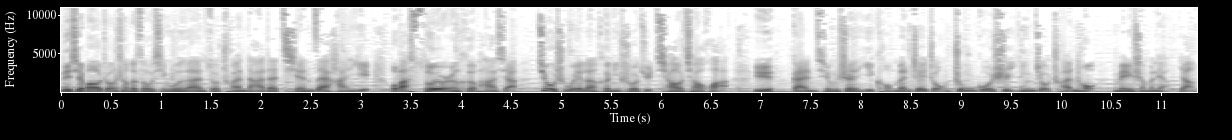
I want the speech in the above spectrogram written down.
那些包装上的走心文案所传达的潜在含义，我把所有人喝趴下，就是为了和你说句悄悄话，与感情深一口闷这种中国式饮酒传统没什么两样。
